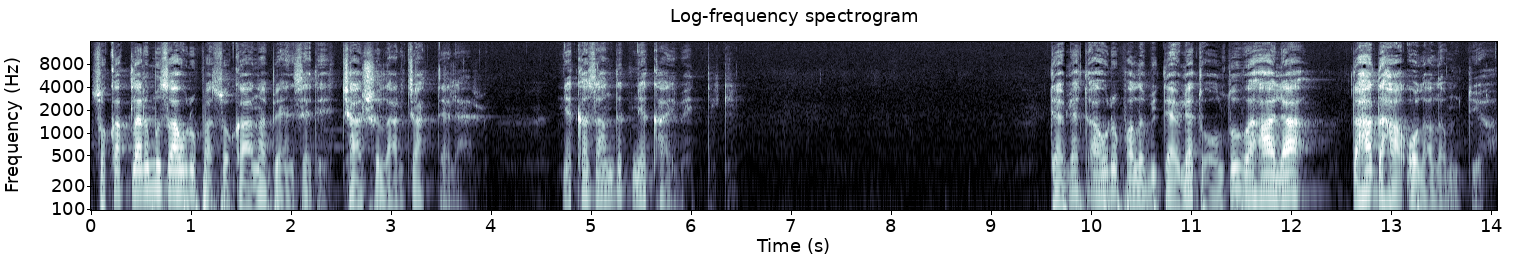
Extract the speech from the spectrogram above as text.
Sokaklarımız Avrupa sokağına benzedi. Çarşılar, caddeler. Ne kazandık ne kaybettik. Devlet Avrupalı bir devlet oldu ve hala daha daha olalım diyor.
